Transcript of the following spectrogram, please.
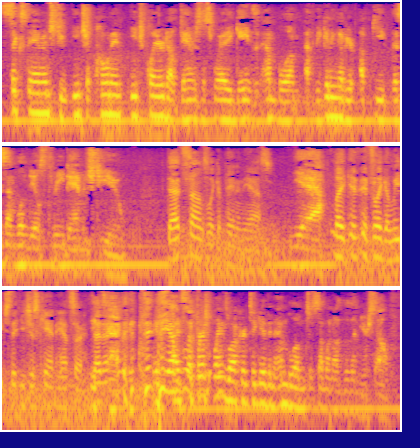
six damage to each opponent. Each player dealt damage this way gains an emblem. At the beginning of your upkeep, this emblem deals three damage to you. That sounds like a pain in the ass. Yeah. Like it, it's like a leech that you just can't answer. That- Exactly. the, It's, the it's the first planeswalker to give an emblem to someone other than yourself.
